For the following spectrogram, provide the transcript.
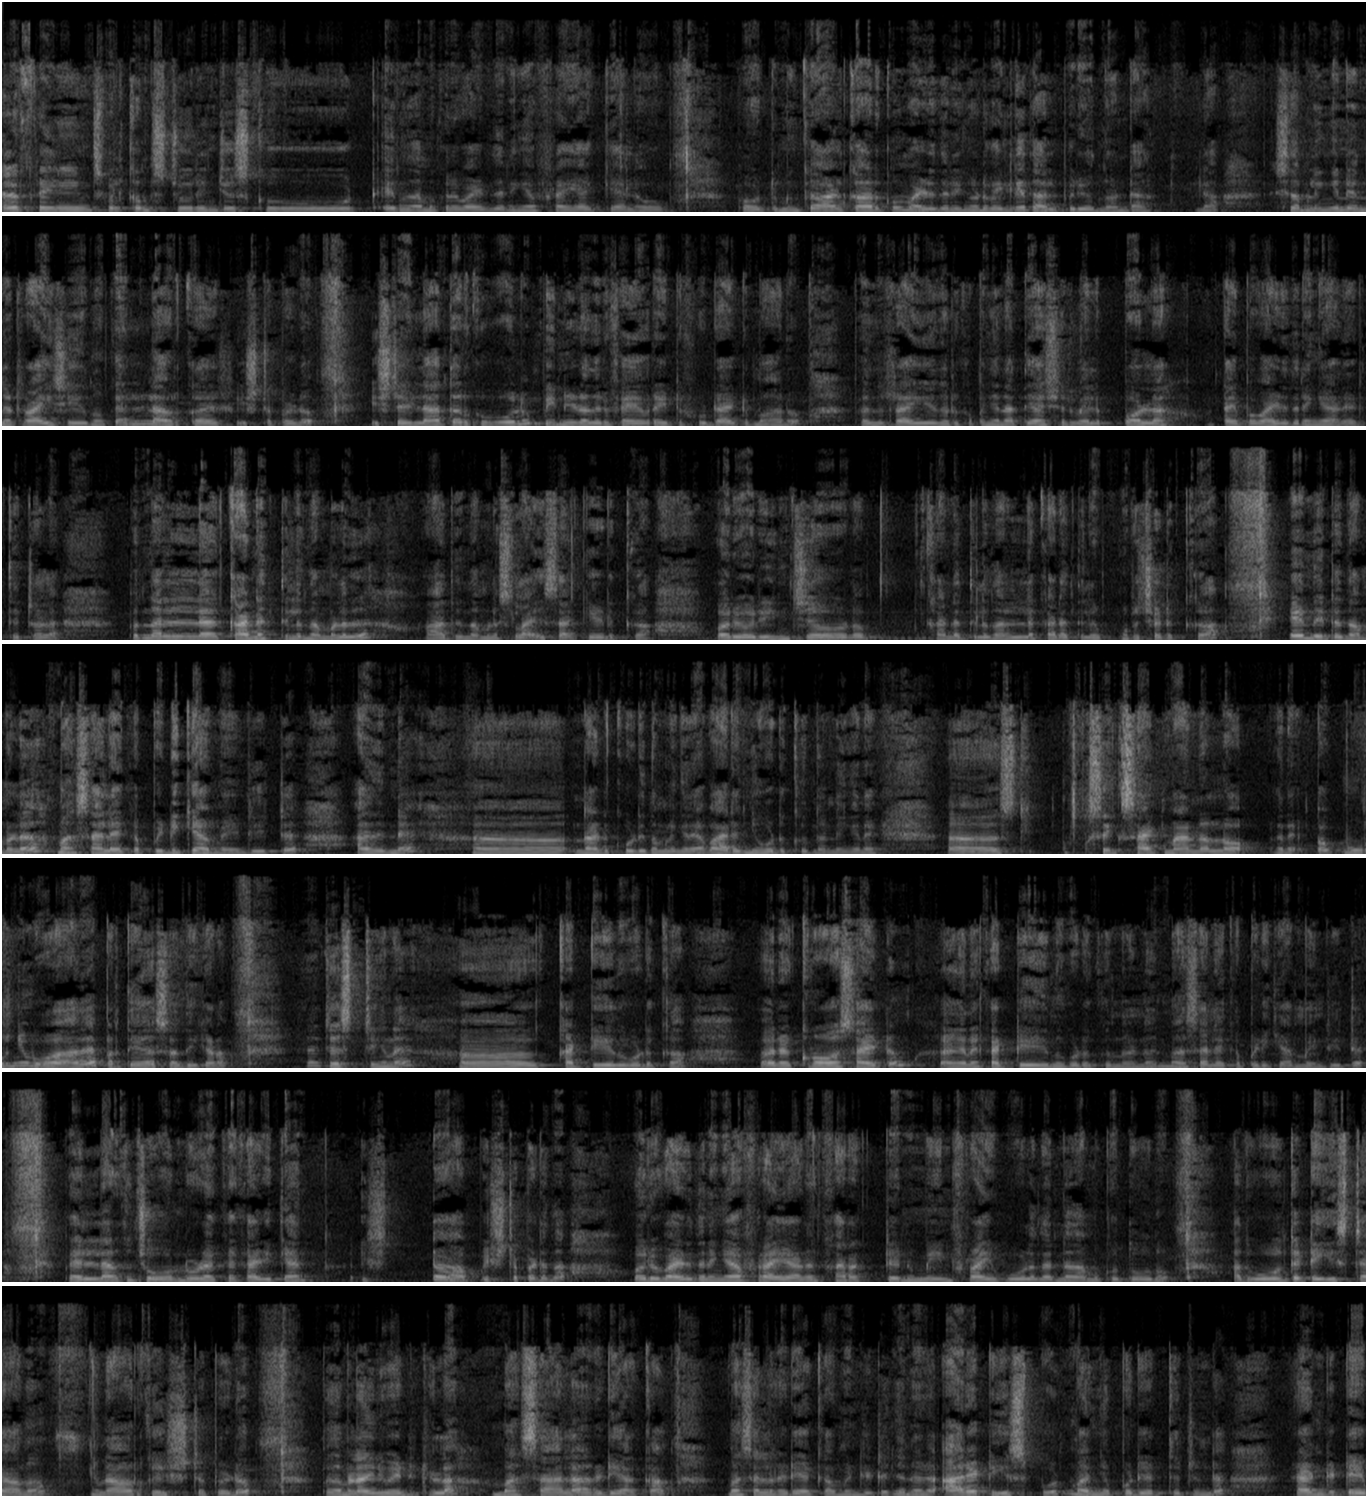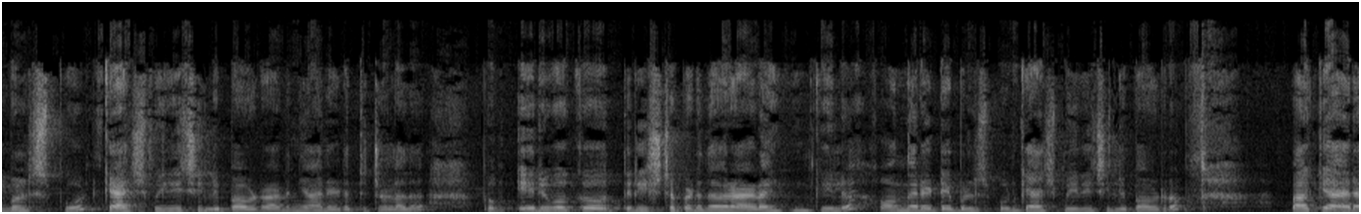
Hello friends welcome to Rinju കൂട്ട് ഇന്ന് നമുക്കൊരു വഴുതനങ്ങ ഫ്രൈ ആക്കിയാലോ? അപ്പോൾ ഒട്ടുമിക്ക ആൾക്കാർക്കും വഴുതനങ്ങയോട് വലിയ താല്പര്യമൊന്നും ഉണ്ടാകില്ല പക്ഷെ നമ്മളിങ്ങനെ ഒന്ന് ട്രൈ ചെയ്ത് നോക്കുക എല്ലാവർക്കും ഇഷ്ടപ്പെടും. ഇഷ്ടമില്ലാത്തവർക്ക് പോലും പിന്നീട് അതൊരു ഫേവറേറ്റ് ഫുഡായിട്ട് മാറും. അപ്പോൾ ഒന്ന് ട്രൈ ചെയ്തെടുക്കും അപ്പോൾ ഞാൻ അത്യാവശ്യം ഒരു വലുപ്പമുള്ള ടൈപ്പ് വഴുതനങ്ങയാണ് എടുത്തിട്ടുള്ളത്. അപ്പോൾ നല്ല കനത്തിൽ നമ്മളിത് ആദ്യം നമ്മൾ സ്ലൈസ് ആക്കി എടുക്കുക. ഒരു ഒരു ഇഞ്ചോളം കനത്തിൽ നല്ല കനത്തിൽ മുറിച്ചെടുക്കുക. എന്നിട്ട് നമ്മൾ മസാലയൊക്കെ പിടിക്കാൻ വേണ്ടിയിട്ട് അതിന്റെ നടുക്കൂടി നമ്മളിങ്ങനെ വരഞ്ഞു കൊടുക്കുന്നുണ്ട്. ഇങ്ങനെ സിക്സ് ആക്ട് മാനറിലോ അങ്ങനെ ഇപ്പം മുറിഞ്ഞു പോകാതെ പ്രത്യേകം ശ്രദ്ധിക്കണം. ജസ്റ്റ് ഇങ്ങനെ കട്ട് ചെയ്ത് കൊടുക്കുക. ഒരു ക്രോസ് ആയിട്ടും അങ്ങനെ കട്ട് ചെയ്ത് കൊടുക്കുന്നുണ്ട് മസാലയൊക്കെ പിടിക്കാൻ വേണ്ടിയിട്ട്. അപ്പോൾ എല്ലാവർക്കും ചോറിന്റെ കൂടെയൊക്കെ കഴിക്കാൻ ഇഷ്ടം ഇഷ്ടപ്പെടുന്ന ഒരു വഴുതനങ്ങ ഫ്രൈ ആണ്. കറക്റ്റ് ഒരു മീൻ ഫ്രൈ പോലെ തന്നെ നമുക്ക് തോന്നും. അതുപോലത്തെ ടേസ്റ്റാണ് എല്ലാവർക്കും ഇഷ്ടപ്പെടും. അപ്പോൾ നമ്മൾ അതിന് വേണ്ടിയിട്ടുള്ള മസാല റെഡിയാക്കാം. മസാല റെഡിയാക്കാൻ വേണ്ടിയിട്ട് ഞാനൊരു അര ടീസ്പൂൺ മഞ്ഞൾപ്പൊടി എടുത്തിട്ടുണ്ട്. രണ്ട് ടേബിൾ സ്പൂൺ കാശ്മീരി ചില്ലി പൗഡറാണ് ഞാൻ എടുത്തിട്ടുള്ളത്. അപ്പം എരിവൊക്കെ ഒത്തിരി ഇഷ്ടപ്പെടുന്നവരാണെങ്കിൽ ഒന്നര ടേബിൾ സ്പൂൺ കാശ്മീരി ചില്ലി പൗഡറും ബാക്കി അര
